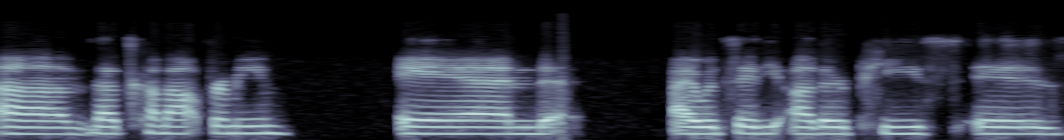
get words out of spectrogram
um, that's come out for me. And I would say the other piece is,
